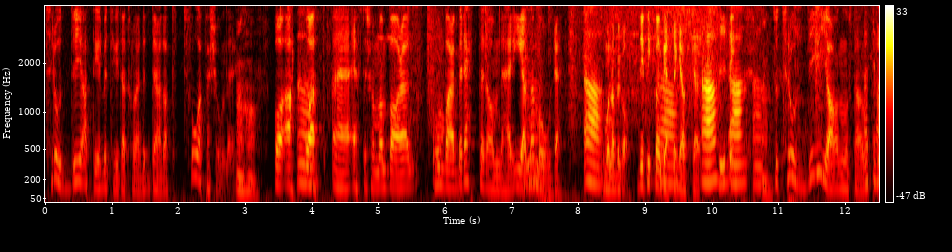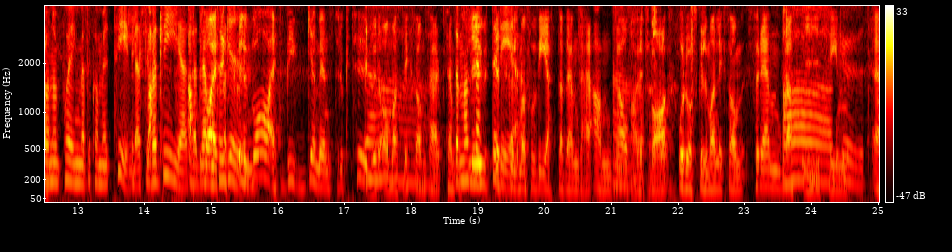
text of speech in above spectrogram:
trodde ju att det betydde att hon hade dödat två personer. Aha. Och att, Ja. och att eh, eftersom man bara, hon bara berättade om det här ena mordet ja, som hon har begått, det fick man veta Ja. ganska ja, tidigt. ja, ja. Så trodde ju jag någonstans Att det var någon poäng med att det kommer till, att det var Exakt. det, så att det, var ett, att det skulle vara ett bygge med en struktur Ja. om att liksom så här, sen Så på slutet skulle man få veta vem det här andra offret var och då skulle man liksom förändras Ah, i sin gud. eh,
